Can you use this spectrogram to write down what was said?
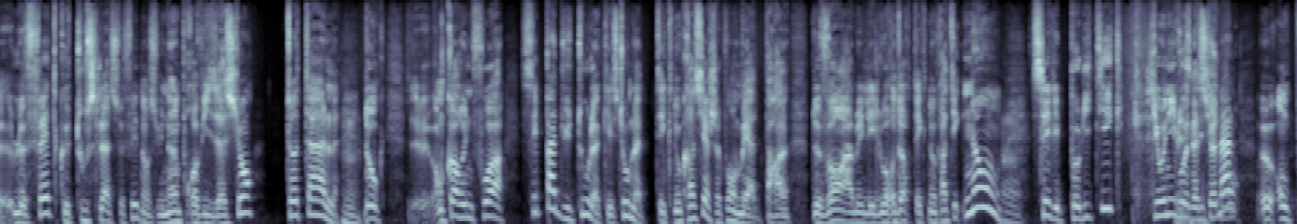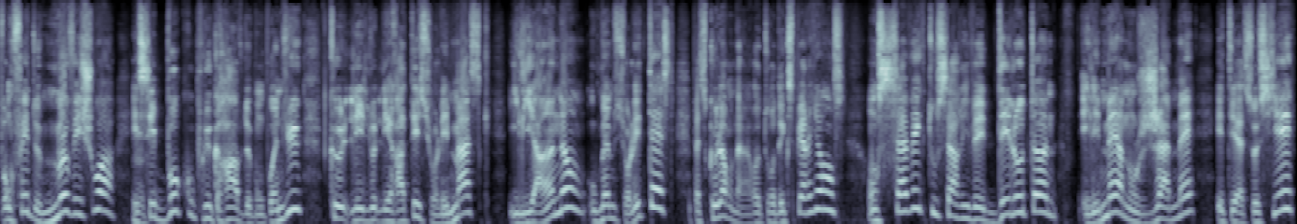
le fait que tout cela se fait dans une improvisation Total. Hmm. Donc, euh, encore une fois, c'est pas du tout la question de la technocratie. À chaque fois, on met devant les lourdeurs technocratiques. Non, hmm. c'est les politiques qui, au niveau national, euh, ont, fait de mauvais choix. Et hmm. c'est beaucoup plus grave, de mon point de vue, que les, les ratés sur les masques il y a un an, ou même sur les tests. Parce que là, on a un retour d'expérience. On savait que tout ça arrivait dès l'automne. Et les maires n'ont jamais été associés.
